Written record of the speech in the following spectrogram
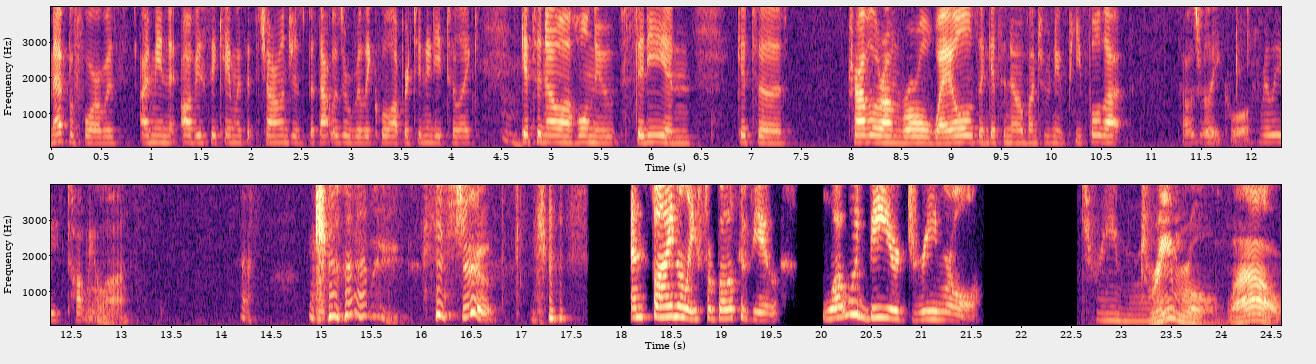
met before was i mean it obviously came with its challenges but that was a really cool opportunity to like get to know a whole new city and get to travel around rural wales and get to know a bunch of new people. That that was really cool. Really taught me a lot. yeah Sweet. it's true And finally, for both of you, what would be your dream role? dream role. Dream role. Wow.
